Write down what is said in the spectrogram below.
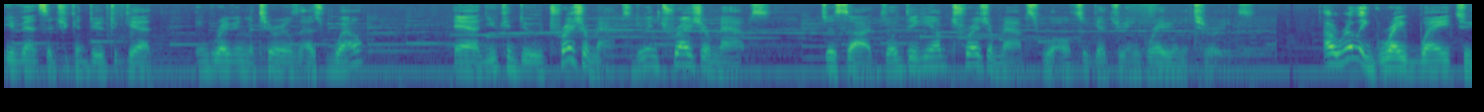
events that you can do to get engraving materials as well and you can do treasure maps. Doing treasure maps, just uh, go digging up treasure maps will also get you engraving materials. A really great way to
